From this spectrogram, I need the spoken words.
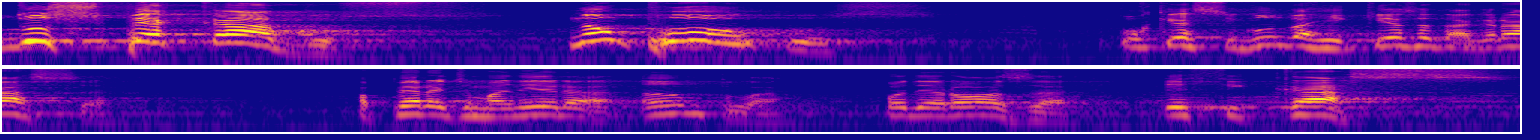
dos pecados, não poucos, porque segundo a riqueza da graça, opera de maneira ampla, poderosa, eficaz.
